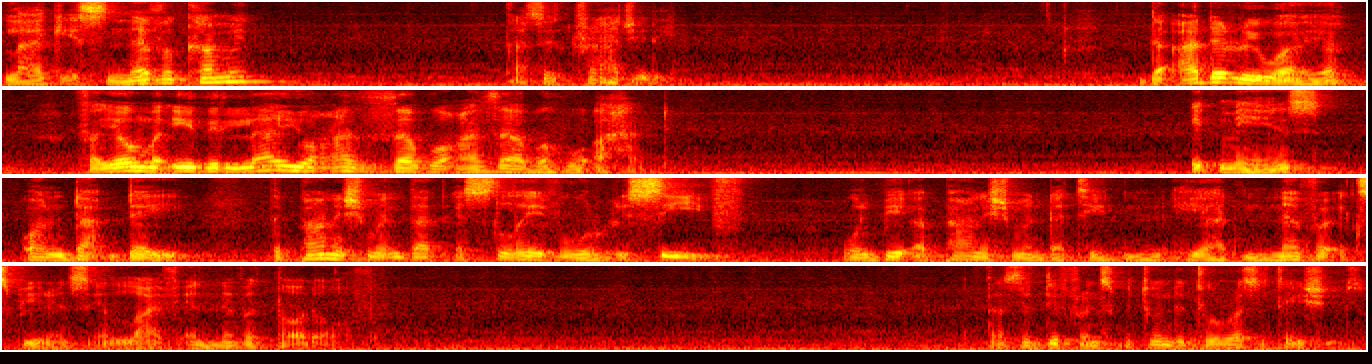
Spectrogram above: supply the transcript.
like it's never coming that's a tragedy the other riwayah فيومئذ لا يعذب عذابه أحد it means on that day the punishment that a slave will receive will be a punishment that he, he had never experienced in life and never thought of. That's the difference between the two recitations.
